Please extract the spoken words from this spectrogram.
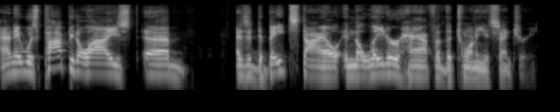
And it was popularized um, as a debate style in the later half of the 20th century.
